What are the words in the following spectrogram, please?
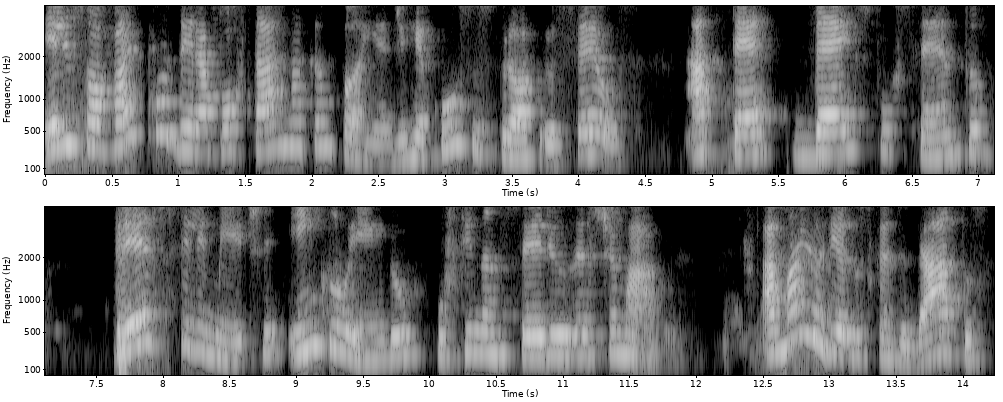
Ele só vai poder aportar na campanha de recursos próprios seus até 10% desse limite, incluindo o financeiro e os estimáveis. A maioria dos candidatos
